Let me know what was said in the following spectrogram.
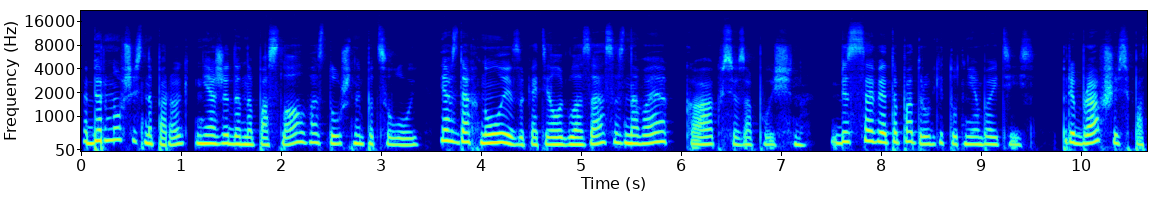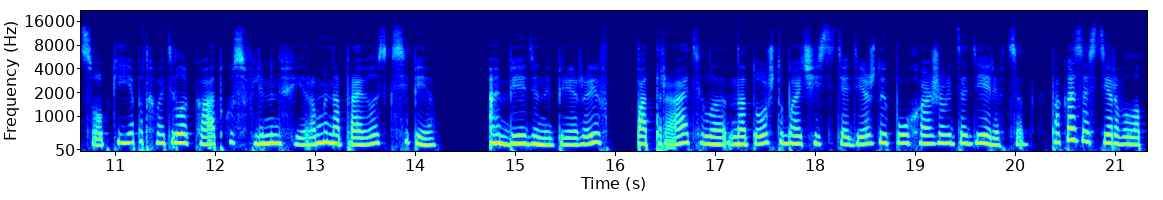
Обернувшись на пороге, неожиданно послал воздушный поцелуй. Я вздохнула и закатила глаза, осознавая, как все запущено. Без совета подруги тут не обойтись. Прибравшись в подсобке, я подхватила катку с флеменфиром и направилась к себе. Обеденный перерыв потратила на то, чтобы очистить одежду и поухаживать за деревцем. Пока застирывала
